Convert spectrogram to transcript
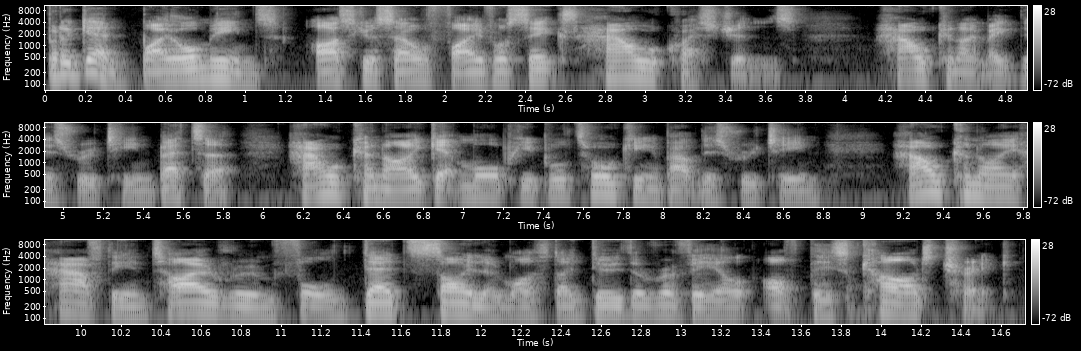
But again, by all means, ask yourself five or six how questions. How can I make this routine better? How can I get more people talking about this routine? How can I have the entire room fall dead silent whilst I do the reveal of this card trick?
